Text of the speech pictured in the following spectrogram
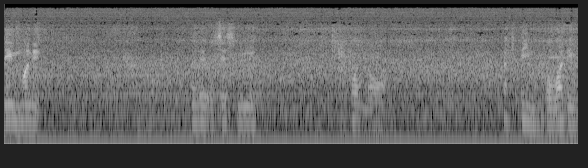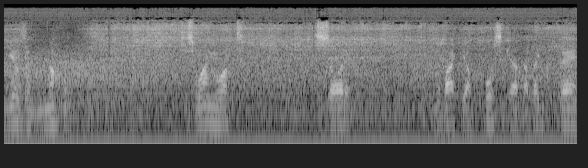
no money. Maybe it was just me. Don't know. Fifteen bloody years of nothing. Just one word. Sorry. In the back of your postcard, a big Ben.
